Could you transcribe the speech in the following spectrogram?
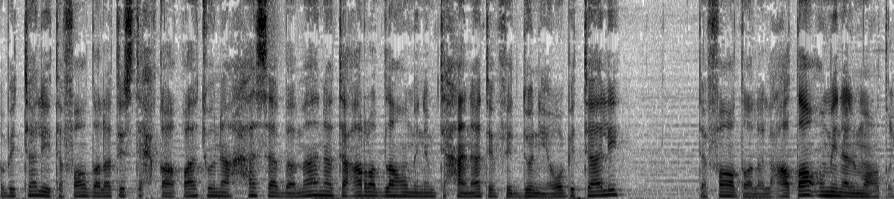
وبالتالي تفاضلت استحقاقاتنا حسب ما نتعرض له من امتحانات في الدنيا وبالتالي تفاضل العطاء من المعطي.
